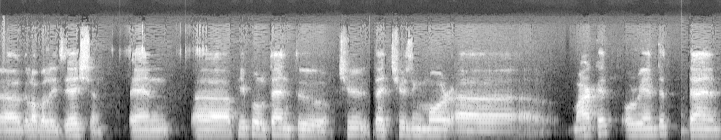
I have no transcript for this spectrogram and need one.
uh, globalization. And uh, people tend to choose they're choosing more uh, market oriented than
